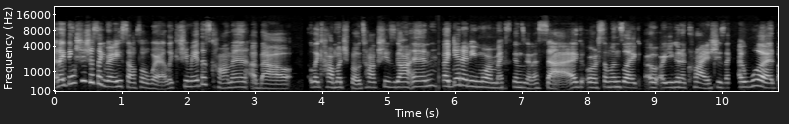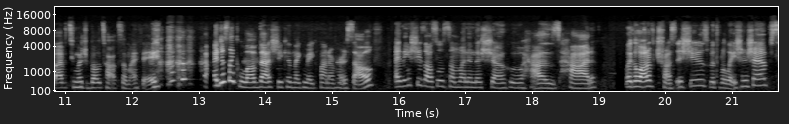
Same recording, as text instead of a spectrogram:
And I think she's just like very self-aware. Like she made this comment about like how much Botox she's gotten. If I get any more, my skin's gonna sag. Or someone's like, "Oh, are you gonna cry?" And she's like, "I would, but I have too much Botox on my face." I just like love that she can like make fun of herself. I think she's also someone in the show who has had like a lot of trust issues with relationships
